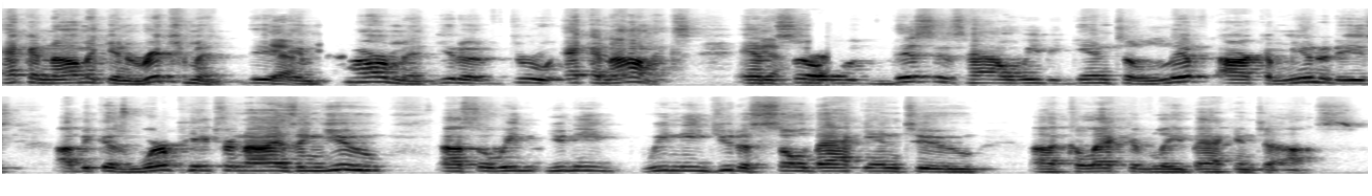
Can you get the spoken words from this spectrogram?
economic enrichment, the yeah. empowerment, you know, through economics. And yeah. so this is how we begin to lift our communities uh, because we're patronizing you. Uh, so we you need we need you to sow back into uh, collectively back into us.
